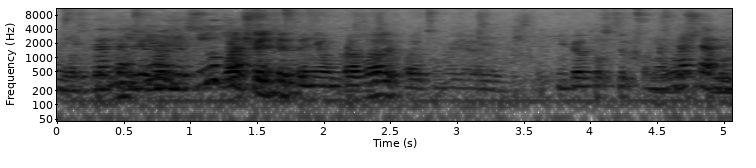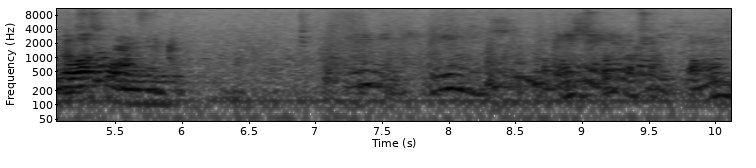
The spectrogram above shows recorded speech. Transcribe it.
да, изготавливали В отчете это не указали, поэтому я не готов цифру не было. или меньше? По-моему, сто процентов. По-моему,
